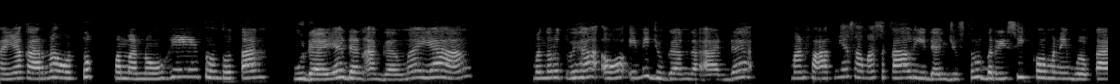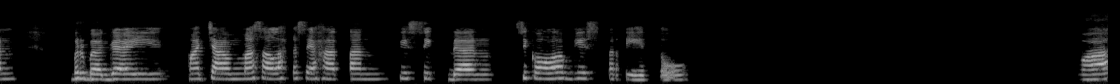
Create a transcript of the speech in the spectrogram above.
hanya karena untuk memenuhi tuntutan budaya dan agama yang menurut WHO ini juga nggak ada manfaatnya sama sekali dan justru berisiko menimbulkan berbagai macam masalah kesehatan fisik dan psikologis seperti itu. Wah,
